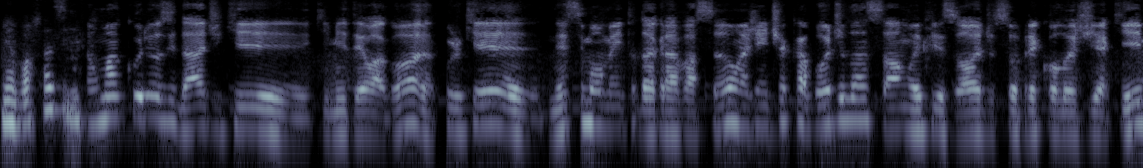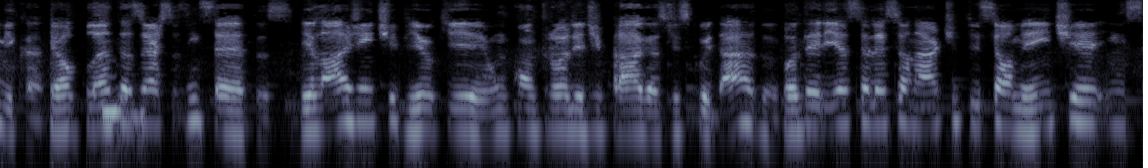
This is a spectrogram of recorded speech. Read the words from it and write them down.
Minha avó fazia. É uma curiosidade que, que me deu agora, porque nesse momento da gravação a gente acabou de lançar um episódio sobre ecologia química, que é o Plantas uhum. versus Insetos. E lá a gente viu que um controle de pragas descuidado poderia selecionar artificialmente insetos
